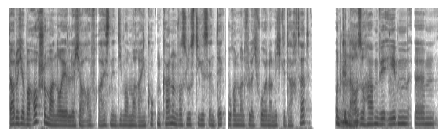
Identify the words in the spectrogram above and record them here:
dadurch aber auch schon mal neue Löcher aufreißen, in die man mal reingucken kann und was Lustiges entdeckt, woran man vielleicht vorher noch nicht gedacht hat. Und mhm. genauso haben wir eben ähm,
